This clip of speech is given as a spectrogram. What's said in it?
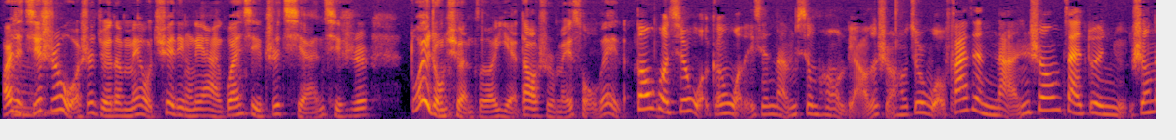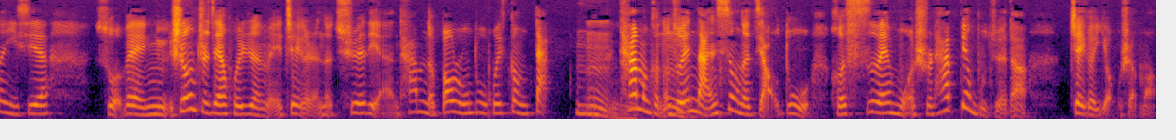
而且其实我是觉得，没有确定恋爱关系之前，其实。多一种选择也倒是没所谓的，包括其实我跟我的一些男性朋友聊的时候，就是我发现男生在对女生的一些所谓女生之间会认为这个人的缺点，他们的包容度会更大。嗯，他们可能作为男性的角度和思维模式，他并不觉得这个有什么。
